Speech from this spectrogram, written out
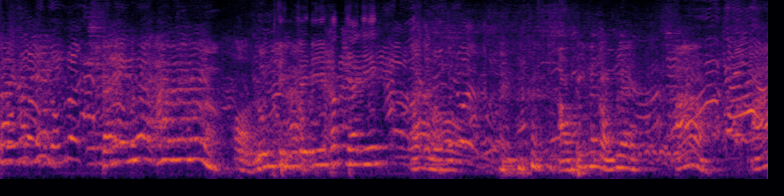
อะไรแบบนี้แต่เองเลือกเอาเลยเลยอ๋อลุงติ๋งใจดีครับแจกอีกเอาเอาทิ้งขนมเลยเอาเอา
